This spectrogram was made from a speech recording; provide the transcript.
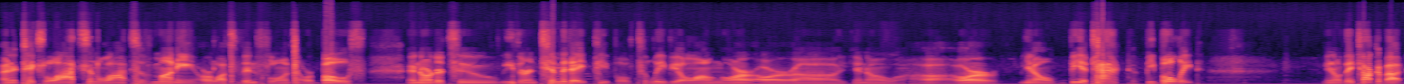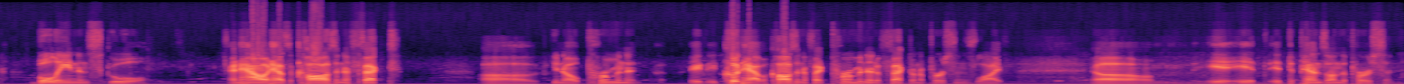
And it takes lots and lots of money, or lots of influence, or both, in order to either intimidate people to leave you alone, or, or uh, you know, uh, or you know, be attacked, be bullied. You know, they talk about bullying in school, and how it has a cause and effect. Uh, you know, permanent. It, it could have a cause and effect, permanent effect on a person's life. Um, it, it it depends on the person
